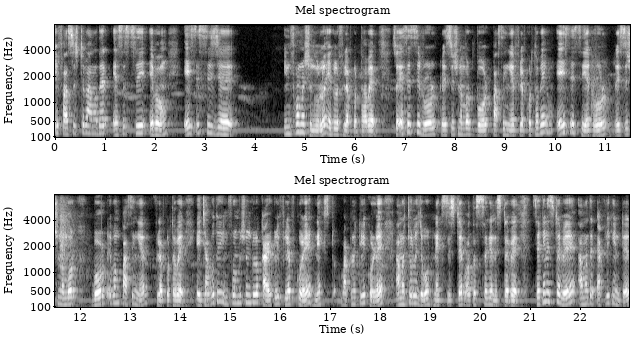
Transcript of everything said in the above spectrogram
এই ফার্স্ট স্টেপে আমাদের এসএসসি এবং এইচএসসি যে ইনফরমেশনগুলো এগুলো ফিল আপ করতে হবে। So SSC roll registration number board passing year fill up করতে হবে। এবং এইচএসসি এর রোল রেজিস্ট্রেশন নম্বর বোর্ড এবং পাসিং ইয়ার ফিল আপ করতে হবে। এই যাবতীয় ইনফরমেশনগুলো কারেক্টলি ফিল আপ করে নেক্সট বাটনে ক্লিক করলে আমরা চলে যাব নেক্সট স্টেপ অর্থাৎ সেকেন্ড স্টেপে সেকেন্ড স্টেপে আমাদের অ্যাপ্লিকেন্টের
